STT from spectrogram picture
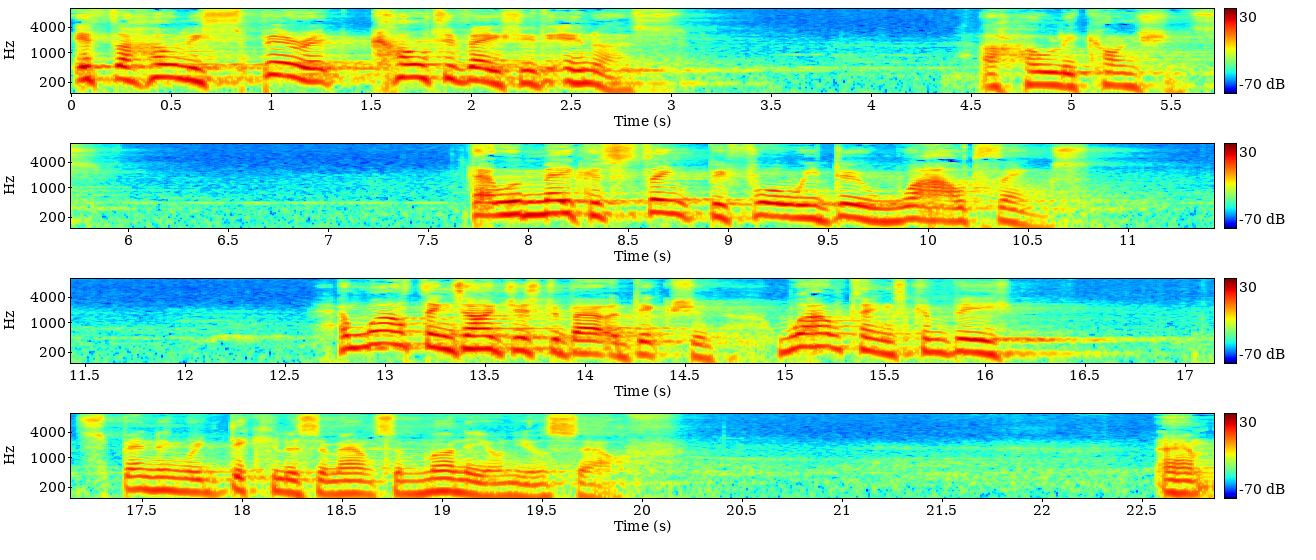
if the Holy Spirit cultivated in us a holy conscience that would make us think before we do wild things? And wild things aren't just about addiction, wild things can be spending ridiculous amounts of money on yourself. Um,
